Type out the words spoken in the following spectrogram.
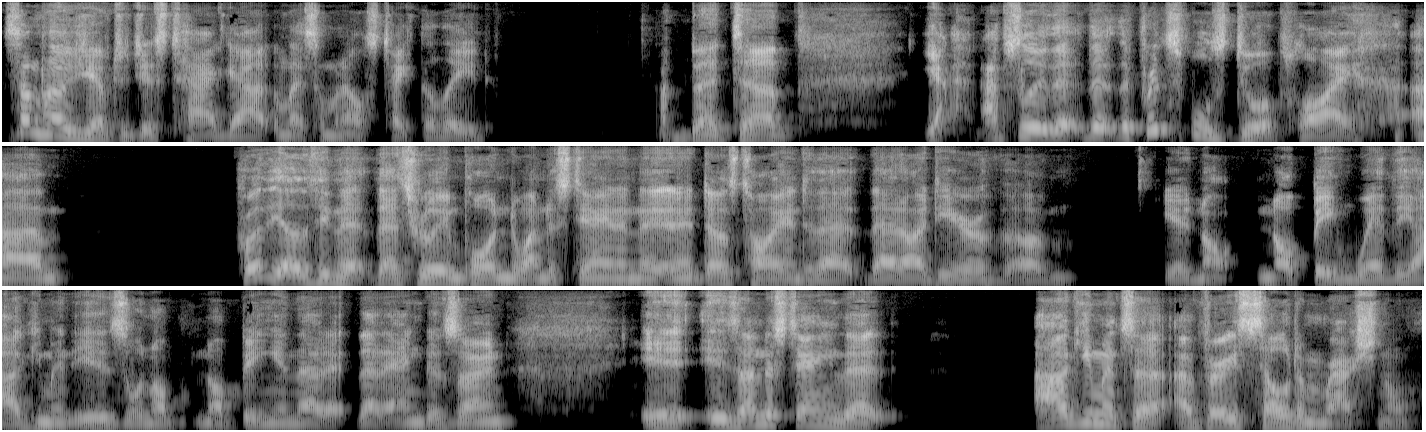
sometimes you have to just tag out and let someone else take the lead. But uh, yeah, absolutely, the, the, the, principles do apply. Um, probably the other thing that, that's really important to understand, and it, and it does tie into that that idea of um, yeah, not not being where the argument is, or not not being in that that anger zone, is understanding that arguments are, are very seldom rational.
